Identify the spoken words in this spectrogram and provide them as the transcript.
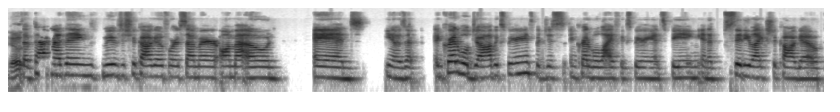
Yep. So I packed my things, moved to Chicago for a summer on my own. And, you know, it was an incredible job experience, but just incredible life experience being in a city like Chicago.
